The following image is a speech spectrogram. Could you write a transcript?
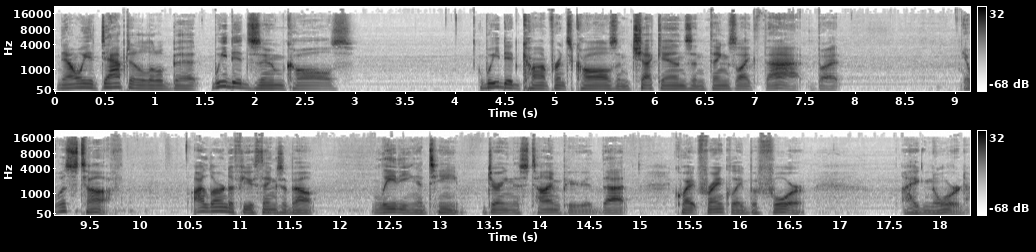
Now we adapted a little bit. We did Zoom calls we did conference calls and check ins and things like that, but it was tough. I learned a few things about leading a team during this time period that, quite frankly, before I ignored.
